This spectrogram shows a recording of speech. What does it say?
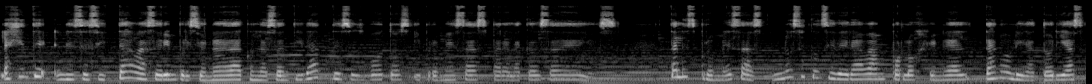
La gente necesitaba ser impresionada con la santidad de sus votos y promesas para la causa de Dios. Tales promesas no se consideraban por lo general tan obligatorias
